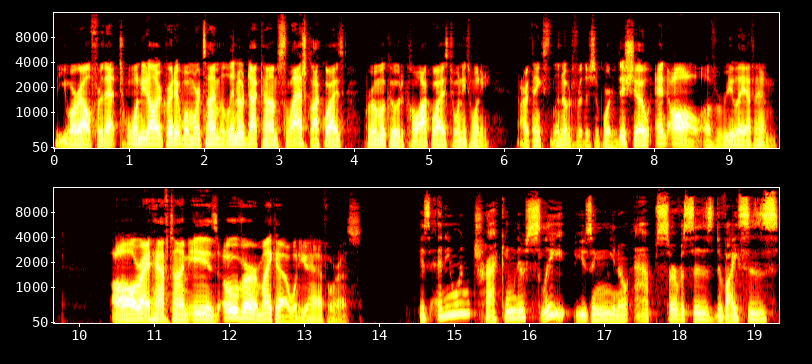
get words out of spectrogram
The URL for that $20 credit, one more time, linode.com slash clockwise, promo code clockwise2020. Our thanks to Linode for their support of this show and all of Relay FM. All right, halftime is over. Mikah, what do you have for us? Is anyone tracking their sleep using, you know, apps, services, devices,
